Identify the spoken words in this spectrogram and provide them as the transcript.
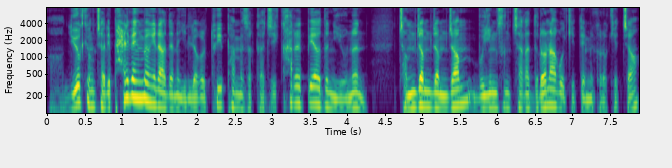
어, 뉴욕 경찰이 800명이나 되는 인력을 투입하면서까지 칼을 빼 든 이유는 점점 점점 무임승차가 늘어나고 있기 때문에 그렇겠죠.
